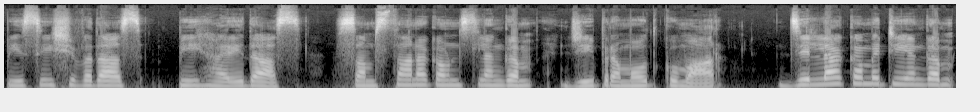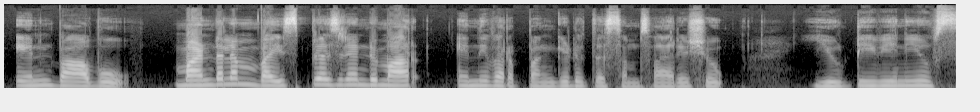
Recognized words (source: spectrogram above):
P C Shivadas P Haridas സംസ്ഥാന കൌൺസിൽ അംഗം ജി പ്രമോദ് കുമാർ ജില്ലാ കമ്മിറ്റി അംഗം എൻ ബാബു മണ്ഡലം വൈസ് പ്രസിഡന്റുമാർ എന്നിവർ പങ്കെടുത്ത് സംസാരിച്ചു. U T V news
